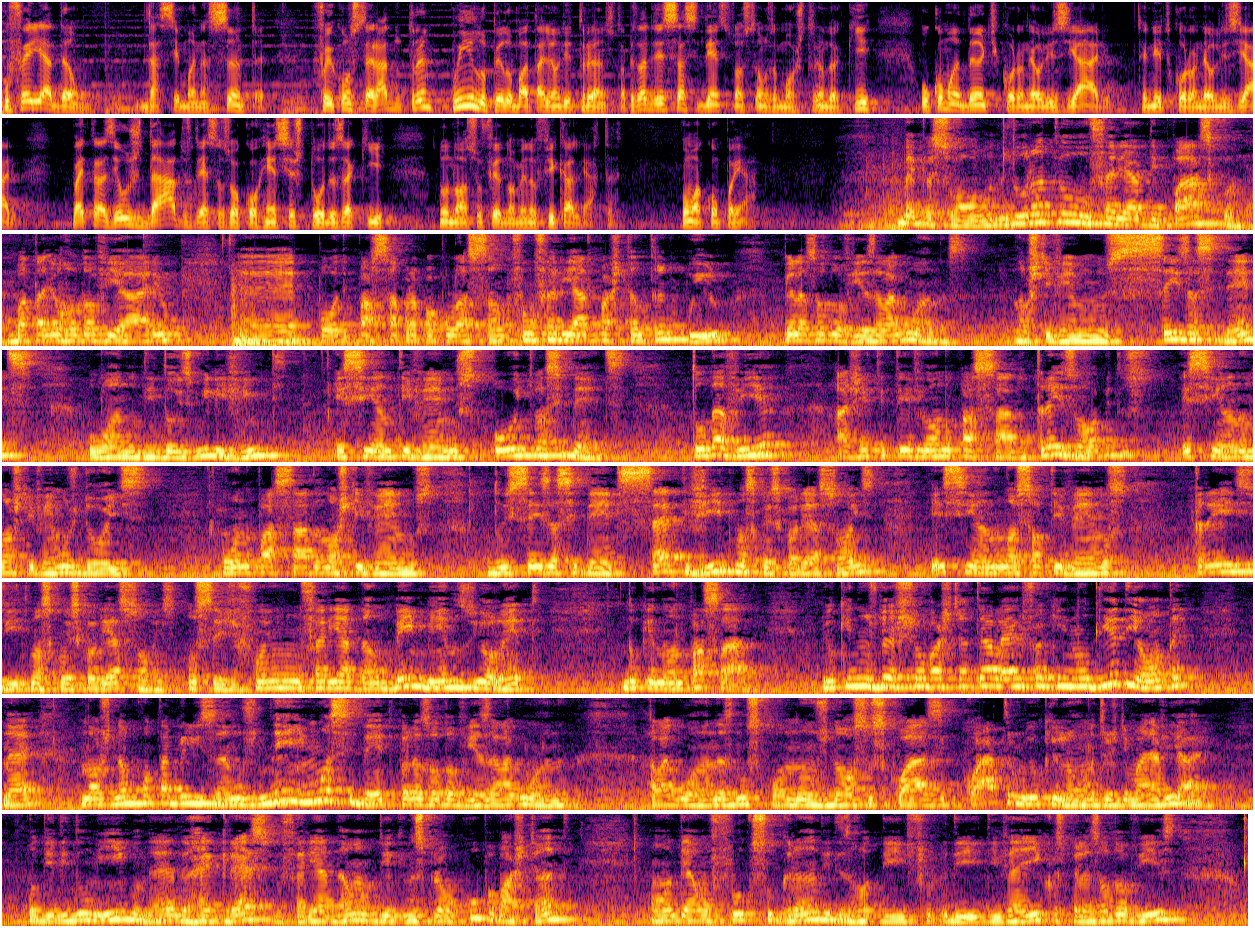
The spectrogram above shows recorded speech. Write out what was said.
O feriadão da Semana Santa foi considerado tranquilo pelo batalhão de trânsito. Apesar desses acidentes que nós estamos mostrando aqui, o comandante Coronel Lisiário, Tenente Coronel Lisiário, vai trazer os dados dessas ocorrências todas aqui no nosso Fenômeno Fica Alerta. Vamos acompanhar. Bem, pessoal, durante o feriado de Páscoa, o batalhão rodoviário é, pode passar para a população que foi um feriado bastante tranquilo pelas rodovias alagoanas. Nós tivemos seis acidentes o ano de 2020, esse ano tivemos oito acidentes. Todavia, a gente teve o ano passado três óbitos, esse ano nós tivemos dois. O ano passado nós tivemos dos seis acidentes sete vítimas com escoriações esse ano nós só tivemos três vítimas com escoriações, ou seja, foi um feriadão bem menos violento do que no ano passado. E o que nos deixou bastante alegre foi que no dia de ontem, né, nós não contabilizamos nenhum acidente pelas rodovias alagoanas, alagoanas nos, nos nossos quase 4 mil quilômetros de malha viária. O dia de domingo, né, do regresso do feriadão, é um dia que nos preocupa bastante onde há um fluxo grande de, de, de veículos pelas rodovias,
